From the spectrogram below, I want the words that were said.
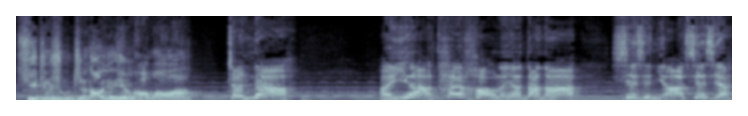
徐支书知道就行，好不好啊？真的？哎呀，太好了呀，大拿，谢谢你啊，谢谢！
